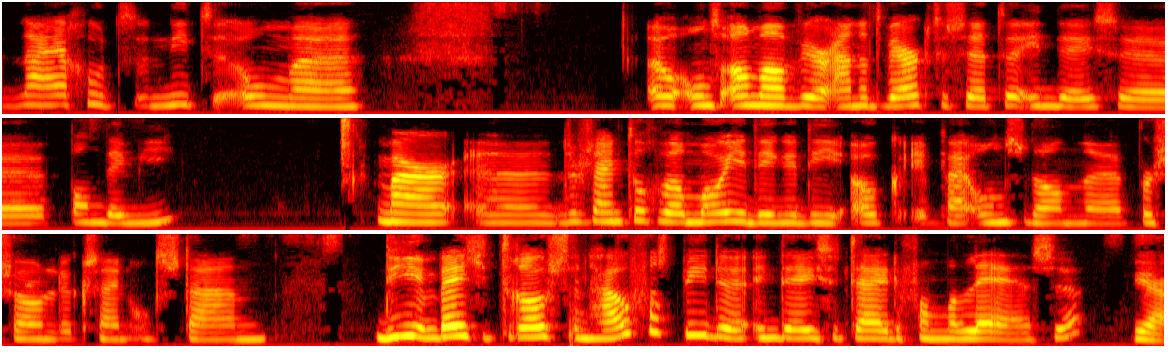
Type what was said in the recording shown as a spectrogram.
nou ja, goed. Niet om ons allemaal weer aan het werk te zetten in deze pandemie. Maar eh, er zijn toch wel mooie dingen die ook bij ons dan eh, persoonlijk zijn ontstaan. Die een beetje troost en houvast bieden in deze tijden van malaise. Ja.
